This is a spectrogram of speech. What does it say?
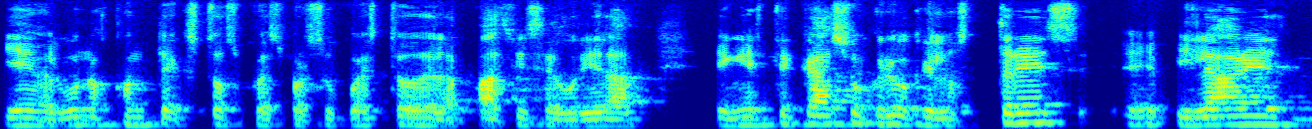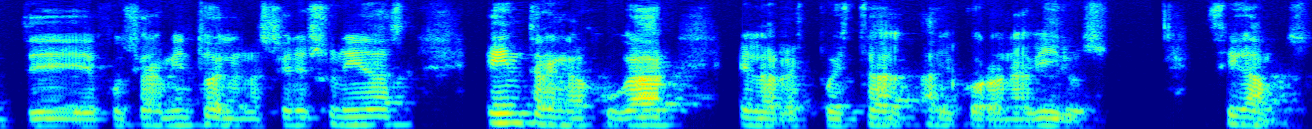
y en algunos contextos, pues por supuesto, de la paz y seguridad. En este caso, creo que los tres eh, pilares de funcionamiento de las Naciones Unidas entran a jugar en la respuesta al coronavirus. Sigamos.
